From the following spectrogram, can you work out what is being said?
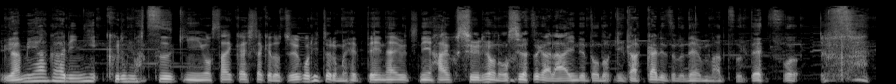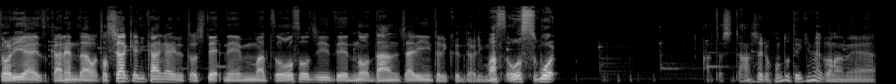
病み上がりに車通勤を再開したけど15リットルも減っていないうちに配布終了のお知らせが LINE で届きがっかりする年末です。とりあえずカレンダーは年明けに考えるとして年末大掃除以前の断捨離に取り組んでおります。お、すごい私断捨離ほんとできないからね。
